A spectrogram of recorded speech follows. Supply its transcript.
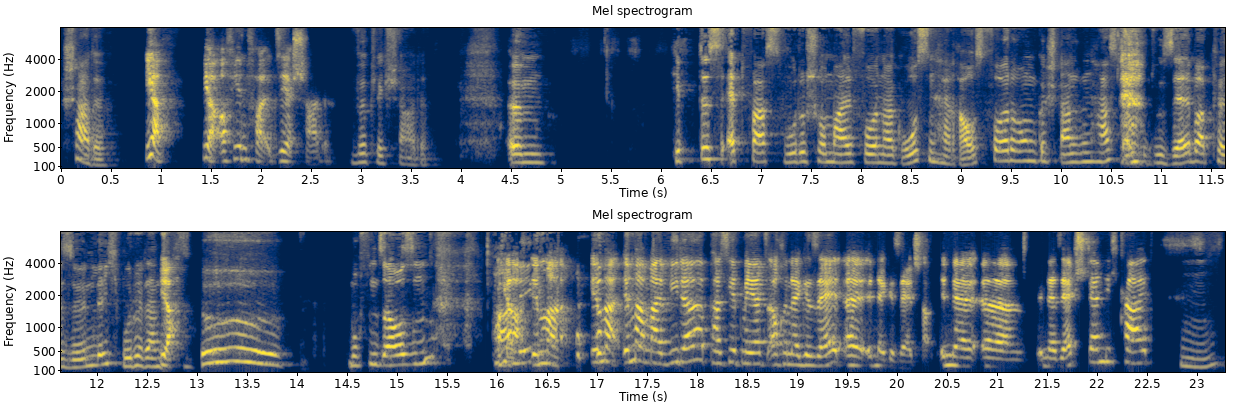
Schade. Ja, ja, auf jeden Fall. Sehr schade. Wirklich schade. Ähm, gibt es etwas, wo du schon mal vor einer großen Herausforderung gestanden hast, also du selber persönlich, wo du dann ja. oh, Muffensausen? Panik? Ja, immer, immer, immer mal wieder. Passiert mir jetzt auch in der, Gesell äh, in der Gesellschaft, in der, äh, in der Selbstständigkeit. Mhm.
